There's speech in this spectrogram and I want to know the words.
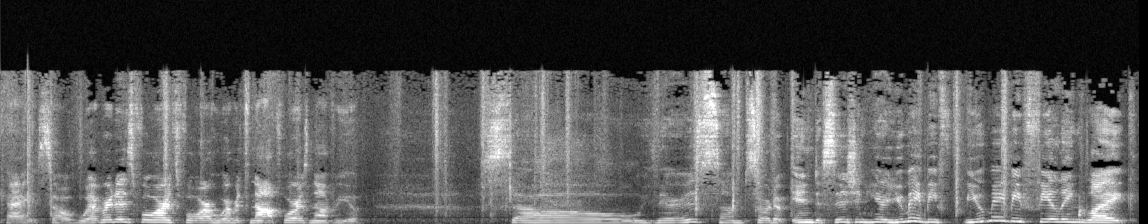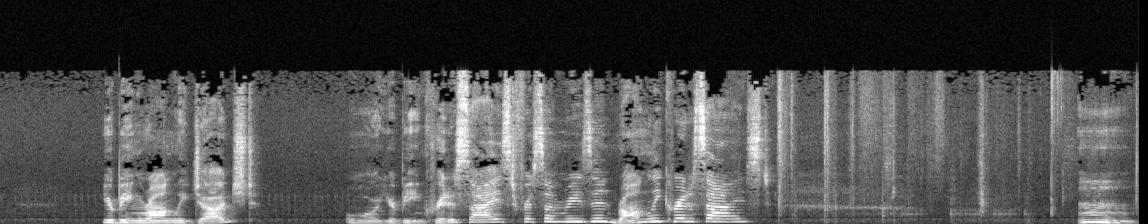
Okay, so whoever it is for, it's for. Whoever it's not for, it's not for you. So there is some sort of indecision here. You may be you may be feeling like you're being wrongly judged or you're being criticized for some reason, wrongly criticized. Mm,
